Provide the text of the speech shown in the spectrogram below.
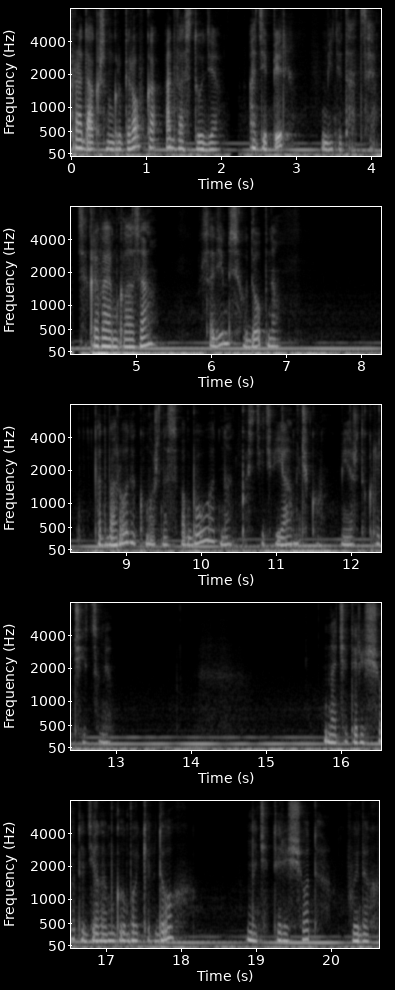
продакшн-группировка А2 Студия. А теперь медитация. Закрываем глаза, садимся удобно, Подбородок можно свободно отпустить в ямочку между ключицами. На четыре счета делаем глубокий вдох, на четыре счета выдох.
